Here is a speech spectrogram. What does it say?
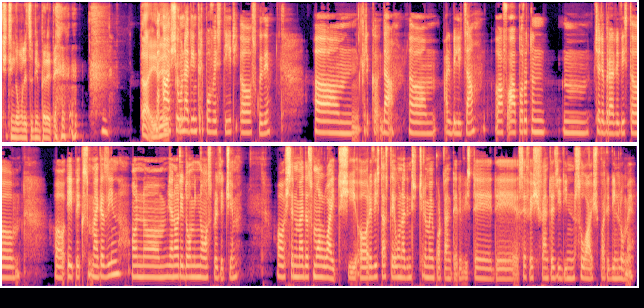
citind omulețul din perete. da, da, idee... A, și una dintre povestiri, uh, scuze, um, cred că, da, um, Albilița, a, a apărut în um, celebra revistă uh, Apex Magazine în uh, ianuarie 2019 uh, și se numea The Small White și uh, revista asta e una dintre cele mai importante reviste de SF și fantasy din SUA și poate din lume.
